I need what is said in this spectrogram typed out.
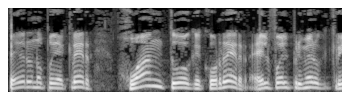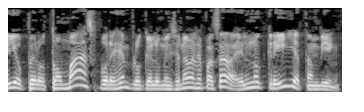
Pedro no podía creer, Juan tuvo que correr, él fue el primero que creyó, pero Tomás, por ejemplo, que lo mencionaba la pasada, él no creía también.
